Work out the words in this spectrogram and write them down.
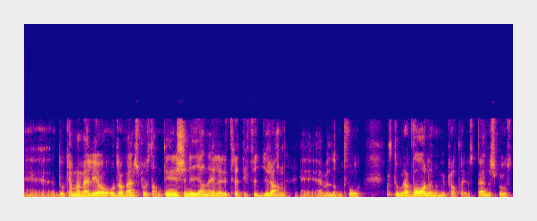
Eh, då kan man välja att dra benchpost antingen i 29an eller i 34an. Eh, är väl de två stora valen om vi pratar just benchpost.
